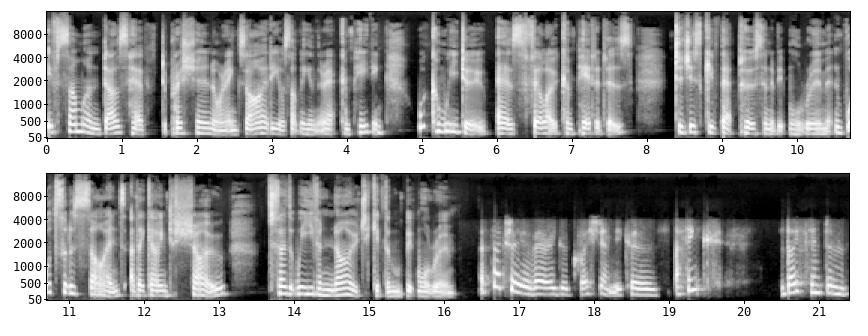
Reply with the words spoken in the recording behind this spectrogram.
if someone does have depression or anxiety or something and they're out competing, what can we do as fellow competitors to just give that person a bit more room? And what sort of signs are they going to show so that we even know to give them a bit more room? That's actually a very good question because I think those symptoms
